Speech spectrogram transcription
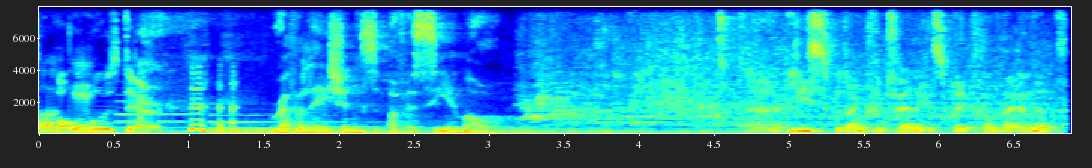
Almost there. Revelations of a CMO. Eh, Lies, bedankt voor het fijne gesprek van daarnet.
